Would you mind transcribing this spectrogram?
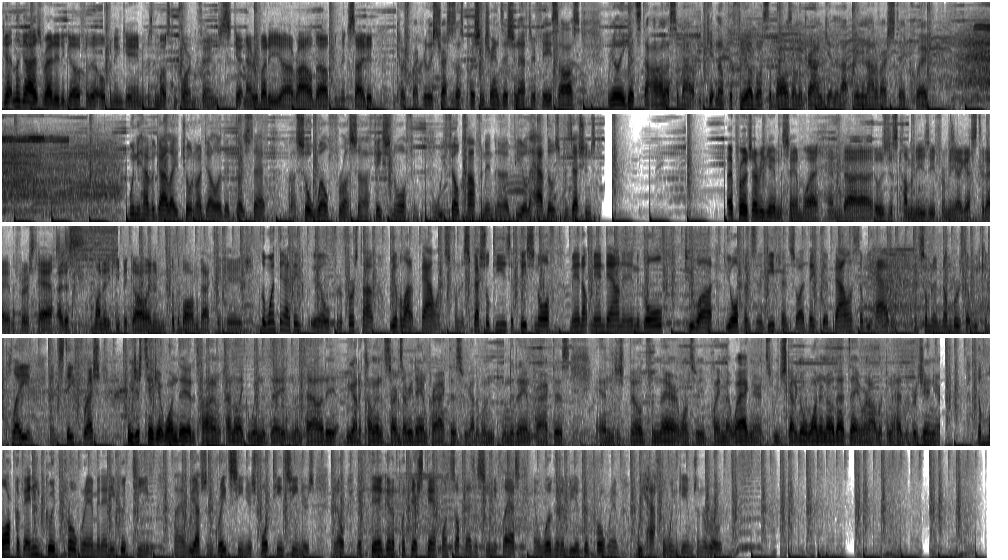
Getting the guys ready to go for the opening game is the most important thing. Just getting everybody uh, riled up and excited. Coach Brecht really stresses us pushing transition after face-offs, really gets to on us about getting up the field once the ball's on the ground, getting it in and out of our stick quick. When you have a guy like Joe Nardella that does that uh, so well for us uh, facing off, and we felt confident uh, be able to have those possessions. I approach every game the same way, and uh, it was just coming easy for me, I guess, today in the first half. I just wanted to keep it going and put the ball in the back of the cage. The one thing I think, you know, for the first time, we have a lot of balance from the specialties at facing off, man up, man down, and in the goal to uh, the offense and the defense. So I think the balance that we have and, and some of the numbers that we can play and, and stay fresh. We just take it one day at a time, kind of like win the day mentality. We got to come in, it starts every day in practice. We got to win, win the day in practice and just build from there. Once we play Met Wagner, we just got to go 1 0 that day. We're not looking ahead to Virginia the mark of any good program and any good team. And we have some great seniors, 14 seniors. You know, if they're going to put their stamp on something as a senior class and we're going to be a good program, we have to win games on the road.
